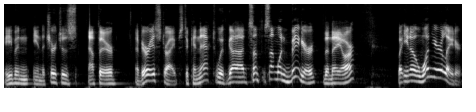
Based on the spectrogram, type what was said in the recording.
even in the churches out there of various stripes, to connect with God, some, someone bigger than they are. But you know, one year later,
